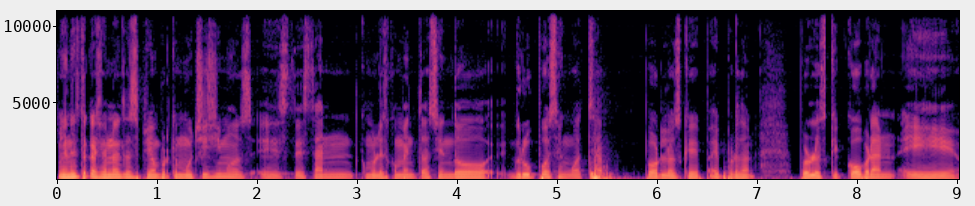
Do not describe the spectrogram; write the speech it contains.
en esta ocasión es la excepción porque muchísimos este, están, como les comento, haciendo grupos en WhatsApp por los que, ay, perdón, por los que cobran eh,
